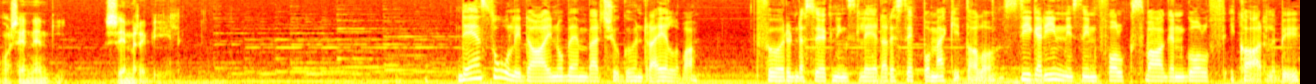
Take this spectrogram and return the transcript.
och sen en sämre bil. Det är en solig dag i november 2011. Förundersökningsledare Seppo Mäkitalo stiger in i sin Volkswagen Golf i Karleby.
